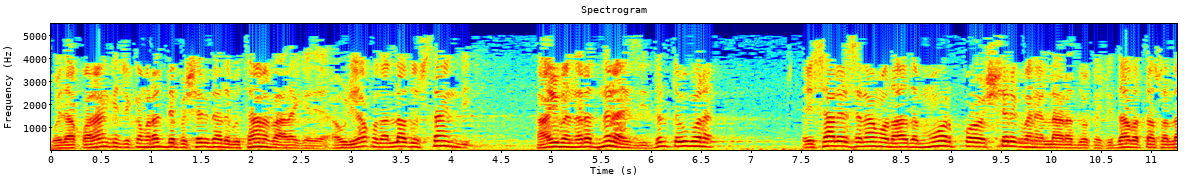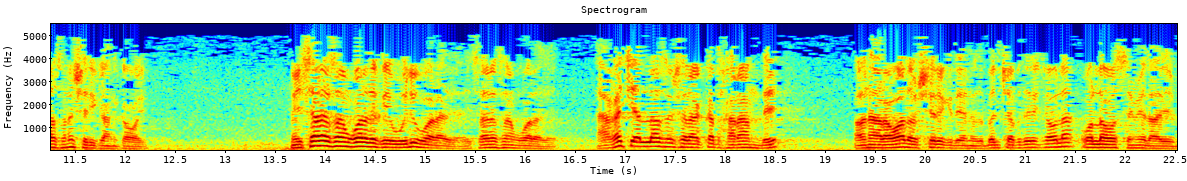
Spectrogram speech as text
وای دا قران کې چې کوم رد په شرک دا د بوتانو باره کې دی اولیاء خدای الله دوستان دي هغه باندې رد نه راځي دلته وګوره عیسی علی السلام او دا د مور په شرک باندې الله رد وکړي چې دا به تاسو الله سره شریکان کوي عیسی علی السلام غوړه کوي ولی غوړه دی عیسی علی السلام غوړه دی هغه چې الله سره شراکت حرام دی او ناروا ده شرک دی نه بل چا په دې کوله والله وسمیل علیم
